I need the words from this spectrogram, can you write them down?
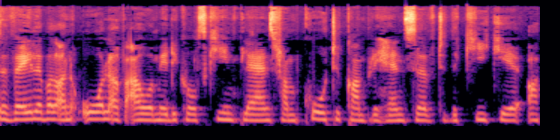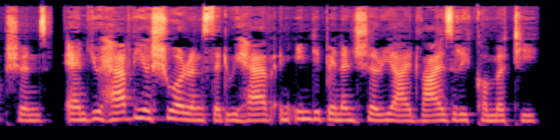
it's available on all of our medical scheme plans from core to comprehensive to the key care options. And you have the assurance that we have an independent Sharia advisory committee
